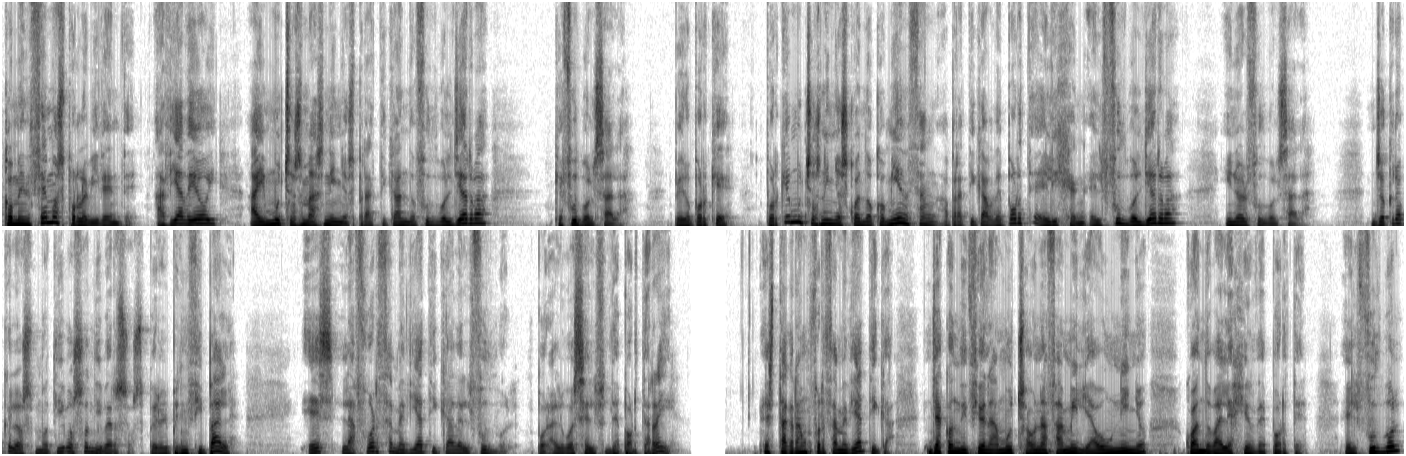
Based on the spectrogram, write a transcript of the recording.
Comencemos por lo evidente. A día de hoy hay muchos más niños practicando fútbol hierba que fútbol sala. ¿Pero por qué? ¿Por qué muchos niños cuando comienzan a practicar deporte eligen el fútbol hierba y no el fútbol sala? Yo creo que los motivos son diversos, pero el principal es la fuerza mediática del fútbol. Por algo es el deporte rey. Esta gran fuerza mediática ya condiciona mucho a una familia o un niño cuando va a elegir deporte. El fútbol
